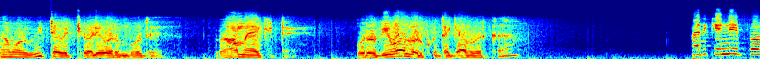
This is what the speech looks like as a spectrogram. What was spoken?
நாம வீட்டை விட்டு வெளியே வரும்போது ராமையா கிட்ட ஒரு ரிவால்வர் கொடுத்த ஞாபகம் இருக்கா? அதுக்கு என்ன இப்போ?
